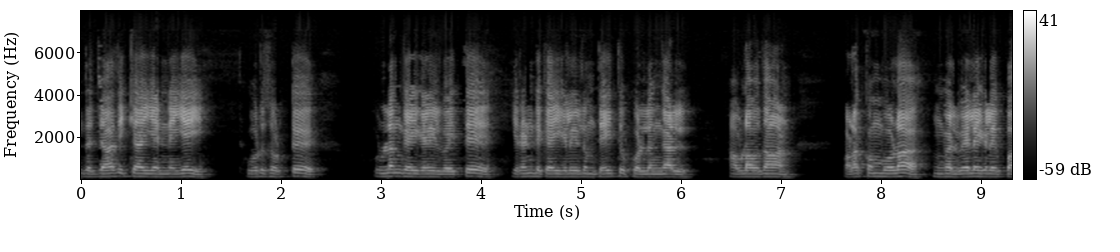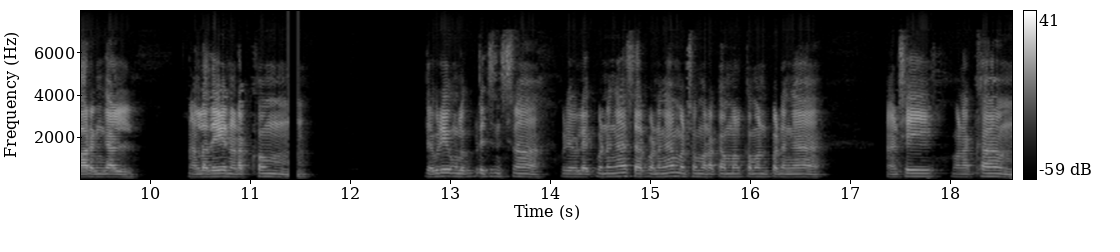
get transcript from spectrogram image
இந்த ஜாதிக்காய் எண்ணெயை ஒரு சொட்டு உள்ளங்கைகளில் வைத்து இரண்டு கைகளிலும் தேய்த்து கொள்ளுங்கள். அவ்வளவுதான். வழக்கம் போல உங்கள் வேலைகளை பாருங்கள். நல்லதே நடக்கும். இந்த வீடியோ உங்களுக்கு பிடிச்சிருந்துச்சுன்னா வீடியோ லைக் பண்ணுங்கள் ஷேர் பண்ணுங்கள் மற்றும் மறக்காமல் கமெண்ட் பண்ணுங்கள் நன்றி வணக்கம்.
